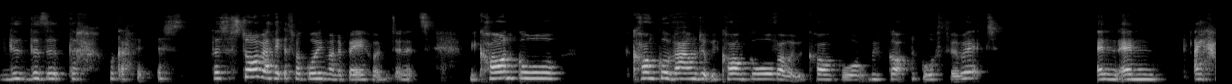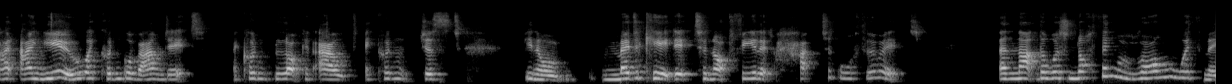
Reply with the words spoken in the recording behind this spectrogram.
there's a the, look, I think this there's a story I think it's about going on a bear hunt, and it's we can't go, we can't go around it, we can't go over it, we can't go. We've got to go through it, and and I had I knew I couldn't go around it. I couldn't block it out. I couldn't just, you know, medicate it to not feel it. I had to go through it. And that there was nothing wrong with me,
